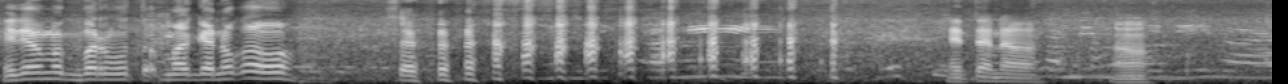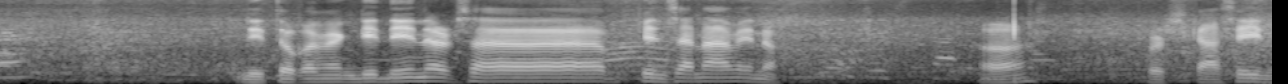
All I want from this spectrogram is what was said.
Hindi ako magbaruto, magano ka oh. So, Kami. ito na. Oh. Dito kami magdi-dinner sa pinsan namin, oh. Oh, first cousin.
